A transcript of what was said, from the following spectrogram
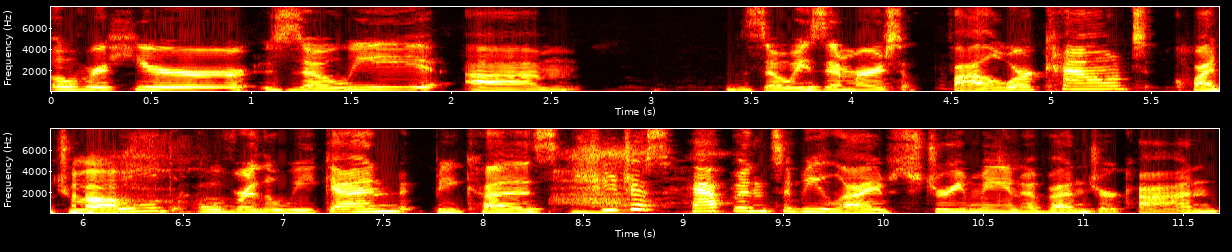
overhear Zoe, um, Zoe Zimmer's follower count quadrupled over the weekend because she just happened to be live streaming AvengerCon.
